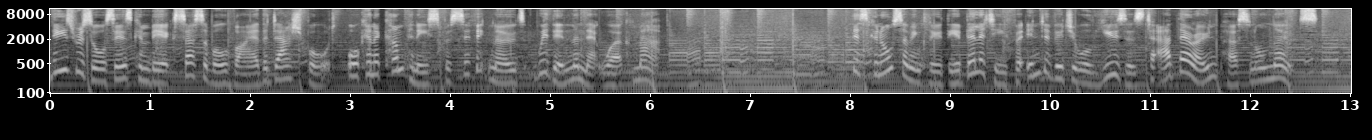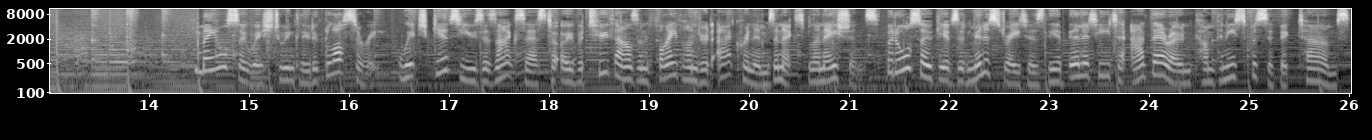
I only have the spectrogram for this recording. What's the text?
These resources can be accessible via the dashboard or can accompany specific nodes within the network map. This can also include the ability for individual users to add their own personal notes. You may also wish to include a glossary, which gives users access to over 2,500 acronyms and explanations, but also gives administrators the ability to add their own company-specific terms.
